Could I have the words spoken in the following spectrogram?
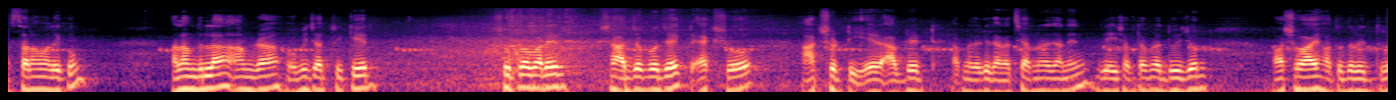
আসসালামু আলাইকুম। আলহামদুলিল্লাহ, আমরা অভিযাত্রিকের শুক্রবারের সাহায্য প্রজেক্ট একশো আটষট্টি এর আপডেট আপনাদেরকে জানাচ্ছি। আপনারা জানেন যে এই সপ্তাহে আমরা দুইজন অসহায়, হতদরিদ্র,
